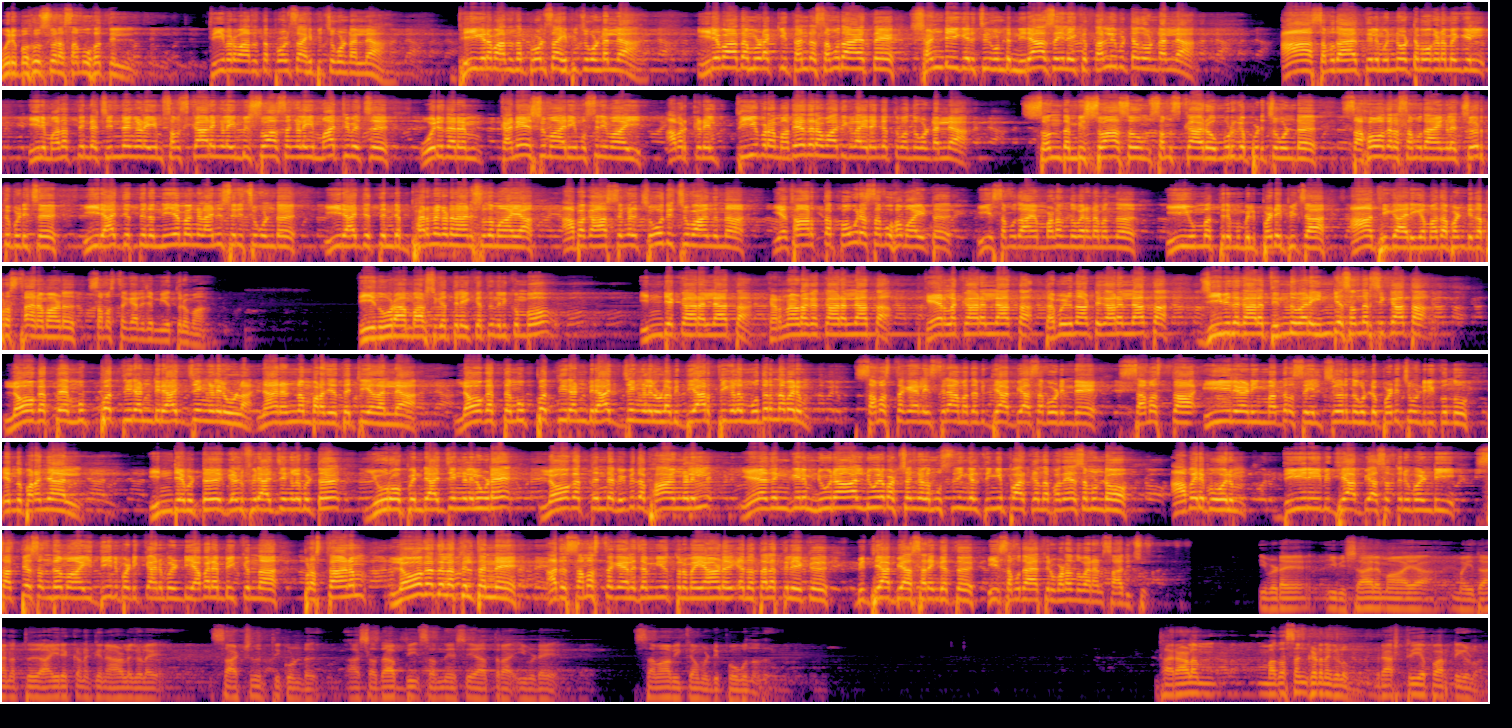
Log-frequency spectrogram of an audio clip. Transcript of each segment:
ഒരു ബഹുസ്വര സമൂഹത്തിൽ തീവ്രവാദത്തെ പ്രോത്സാഹിപ്പിച്ചുകൊണ്ടല്ല ഭീകരവാദത്തെ പ്രോത്സാഹിപ്പിച്ചുകൊണ്ടല്ല ഇരവാദം മുടക്കി തന്റെ സമുദായത്തെ ഷണ്ഡീകരിച്ചുകൊണ്ട് നിരാശയിലേക്ക് തള്ളിവിട്ടതുകൊണ്ടല്ല ആ സമുദായത്തിൽ മുന്നോട്ട് പോകണമെങ്കിൽ ഇനി മതത്തിന്റെ ചിഹ്നങ്ങളെയും സംസ്കാരങ്ങളെയും വിശ്വാസങ്ങളെയും മാറ്റിവെച്ച് ഒരുതരം കനേശുമാരി മുസ്ലിമായി അവർക്കിടയിൽ തീവ്ര മതേതരവാദികളായി രംഗത്ത് വന്നുകൊണ്ടല്ല സ്വന്തം വിശ്വാസവും സംസ്കാരവും മുറുകെ പിടിച്ചുകൊണ്ട് സഹോദര സമുദായങ്ങളെ ചേർത്ത് പിടിച്ച് ഈ രാജ്യത്തിന്റെ നിയമങ്ങൾ അനുസരിച്ചുകൊണ്ട് ഈ രാജ്യത്തിന്റെ ഭരണഘടനാനുസൃതമായ അവകാശങ്ങൾ ചോദിച്ചു വാങ്ങുന്ന യഥാർത്ഥ പൗരസമൂഹമായിട്ട് ഈ സമുദായം വളർന്നു വരണമെന്ന് ഈ ഉമ്മത്തിന് മുമ്പിൽ പഠിപ്പിച്ച ആധികാരിക മതപണ്ഡിത പ്രസ്ഥാനമാണ് സമസ്ത കേരള ജമിയത്തുലുമ. ഈ നൂറാം വാർഷികത്തിലേക്ക് എത്തി നിൽക്കുമ്പോ ഇന്ത്യക്കാരല്ലാത്ത കർണാടകക്കാരല്ലാത്ത കേരളക്കാരല്ലാത്ത തമിഴ്നാട്ടുകാരല്ലാത്ത ജീവിതകാലത്ത് ഇന്നുവരെ ഇന്ത്യ സന്ദർശിക്കാത്ത ലോകത്തെ മുപ്പത്തിരണ്ട് രാജ്യങ്ങളിലുള്ള ഞാൻ എണ്ണം പറഞ്ഞ് തെറ്റിയതല്ല ലോകത്തെ മുപ്പത്തിരണ്ട് രാജ്യങ്ങളിലുള്ള വിദ്യാർത്ഥികളും മുതിർന്നവരും സമസ്ത കേരള ഇസ്ലാം മത വിദ്യാഭ്യാസ ബോർഡിന്റെ സമസ്ത ഇ ലേണിംഗ് മദ്രസയിൽ ചേർന്നുകൊണ്ട് പഠിച്ചുകൊണ്ടിരിക്കുന്നു എന്ന് പറഞ്ഞാൽ ഇന്ത്യ വിട്ട് ഗൾഫ് രാജ്യങ്ങൾ വിട്ട് യൂറോപ്യൻ രാജ്യങ്ങളിലൂടെ ലോകത്തിന്റെ വിവിധ ഭാഗങ്ങളിൽ ഏതെങ്കിലും ന്യൂനാൽ ന്യൂനപക്ഷങ്ങൾ മുസ്ലിങ്ങൾ തിങ്ങിപ്പാർക്കുന്ന പ്രദേശമുണ്ടോ? അവർ പോലും ദീനി വിദ്യാഭ്യാസത്തിനു വേണ്ടി സത്യസന്ധമായി ദീൻ പഠിക്കാൻ വേണ്ടി അവലംബിക്കുന്ന പ്രസ്ഥാനം ലോകതലത്തിൽ തന്നെ അത് സമസ്ത കേരള ജമ്മിയത്തുലമയാണ് എന്ന തലത്തിലേക്ക് വിദ്യാഭ്യാസ രംഗത്ത് ഈ സമുദായത്തിന് വളർന്നു വരാൻ സാധിച്ചു. ഇവിടെ ഈ വിശാലമായ മൈതാനത്ത് ആയിരക്കണക്കിന് ആളുകളെ സാക്ഷി നിർത്തിക്കൊണ്ട് ആ ശതാബ്ദി സന്ദേശയാത്ര ഇവിടെ സമാപിക്കാൻ വേണ്ടി പോകുന്നത്. ധാരാളം മതസംഘടനകളും രാഷ്ട്രീയ പാർട്ടികളും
